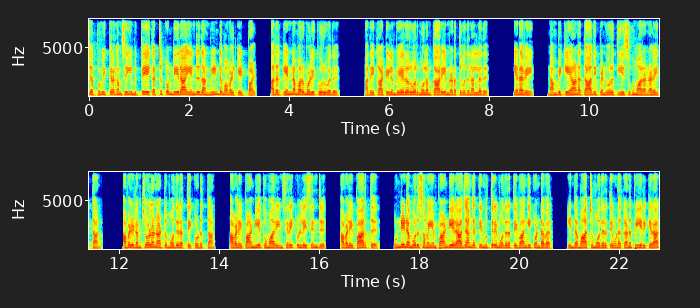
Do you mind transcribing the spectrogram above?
செப்பு விக்கிரகம் செய்யும் வித்தையை கற்றுக்கொண்டீரா? என்றுதான் மீண்டும் அவள் கேட்பாள். அதற்கு என்ன மறுமொழி கூறுவது? அதைக் காட்டிலும் வேறொருவர் மூலம் காரியம் நடத்துவது நல்லது. எனவே நம்பிக்கையான தாதிப்பெண் ஒருத்தியை சுகுமாரன் அழைத்தான். அவளிடம் சோழ நாட்டு மோதிரத்தை கொடுத்தான். அவளை பாண்டியகுமாரியின் சிறைக்குள்ளே சென்று அவளை பார்த்து உன்னிடம் ஒரு சமயம் பாண்டிய ராஜாங்கத்தின் முத்திரை மோதிரத்தை வாங்கிக் கொண்டவர். இந்த மாற்று மோதிரத்தை உனக்கு அனுப்பியிருக்கிறார்.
